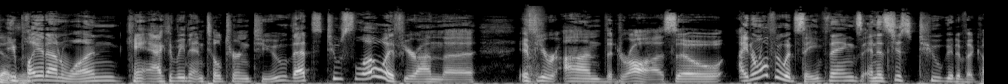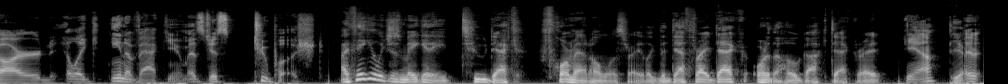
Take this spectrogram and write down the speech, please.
you play it on one, can't activate it until turn two. That's too slow if you're on the if you're on the draw. So I don't know if it would save things, and it's just too good of a card, like in a vacuum. It's just too pushed. I think it would just make it a two deck format almost, right? Like the Deathrite deck or the Hogak deck, right? Yeah, Yeah. it,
